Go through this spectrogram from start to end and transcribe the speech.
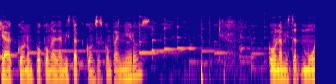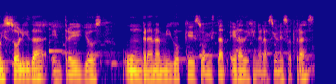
ya con un poco más de amistad con sus compañeros, con una amistad muy sólida, entre ellos un gran amigo que su amistad era de generaciones atrás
